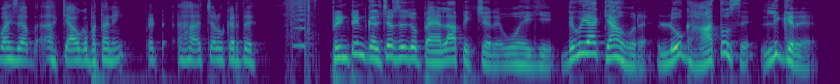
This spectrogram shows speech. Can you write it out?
भाई साहब क्या होगा पता नहीं बट चलो करते। प्रिंट एंड कल्चर से जो पहला पिक्चर है, वो है ये। देखो यार क्या हो रहा है। लोग हाथों से लिख रहे हैं।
